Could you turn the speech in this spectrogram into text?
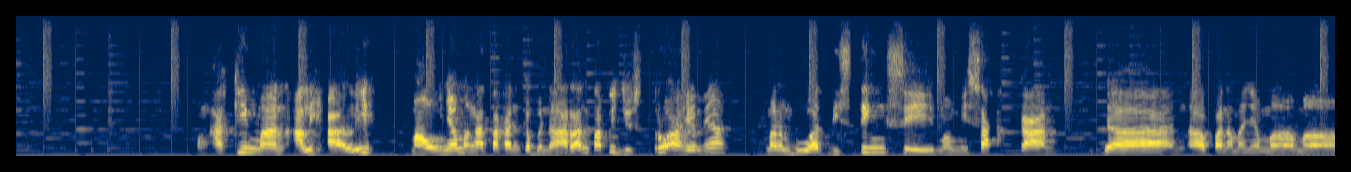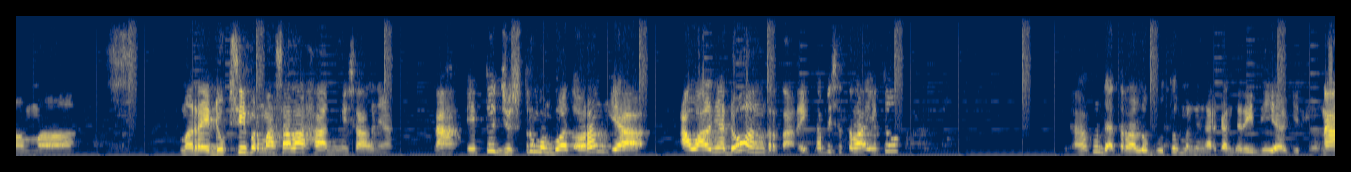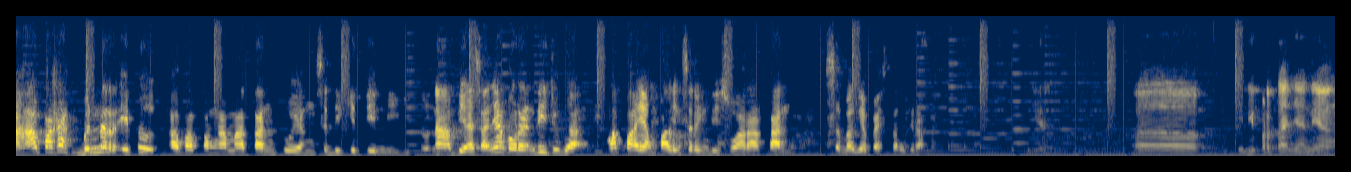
penghakiman, alih-alih maunya mengatakan kebenaran, tapi justru akhirnya membuat distingsi, memisahkan dan apa namanya, me, me, me, mereduksi permasalahan misalnya. Nah itu justru membuat orang ya awalnya doang tertarik, tapi setelah itu aku tidak terlalu butuh mendengarkan dari dia gitu. Nah, apakah benar itu apa pengamatanku yang sedikit ini gitu. Nah, biasanya Korendi juga apa yang paling sering disuarakan sebagai pestergram? Ya. Uh, ini pertanyaan yang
